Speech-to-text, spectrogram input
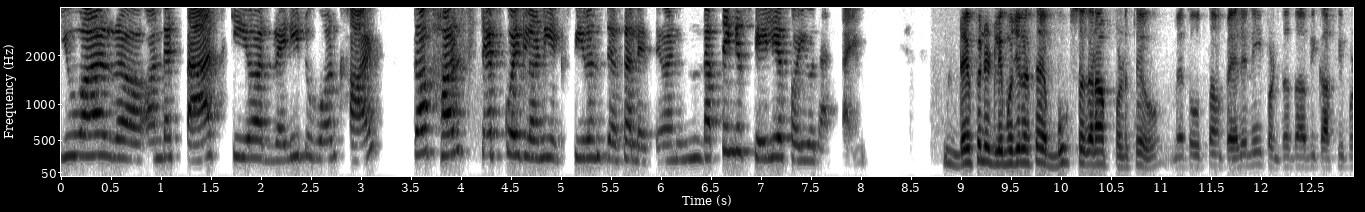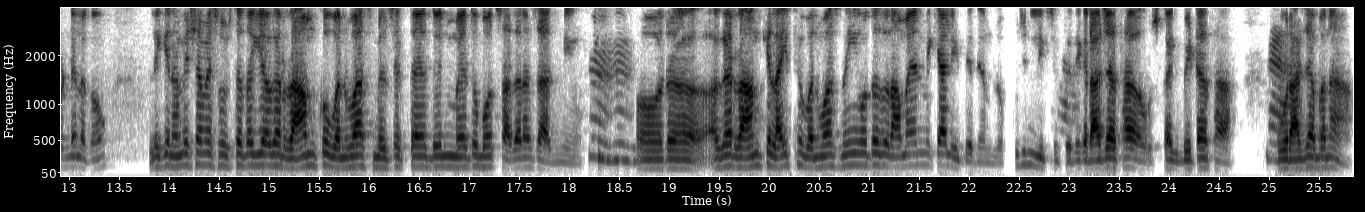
you are on that path कि you are ready to work hard तो आप हर स्टेप को एक लर्निंग एक्सपीरियंस जैसा लेते हो and nothing is failure for you that time definitely मुझे लगता है बुक्स अगर आप पढ़ते हो मैं तो उतना पहले नहीं पढ़ता था अभी काफ़ी पढ़ने लगा हूँ लेकिन हमेशा मैं सोचता था कि अगर राम को वनवास मिल सकता है तो मैं तो बहुत साधारण सा आदमी हूँ। हम्म, हम्म। और अगर राम के लाइफ में वनवास नहीं होता तो रामायण में क्या लिखते थे हम लोग? कुछ नहीं लिख सकते थे। एक राजा था उसका एक बेटा था वो हाँ। राजा बना।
